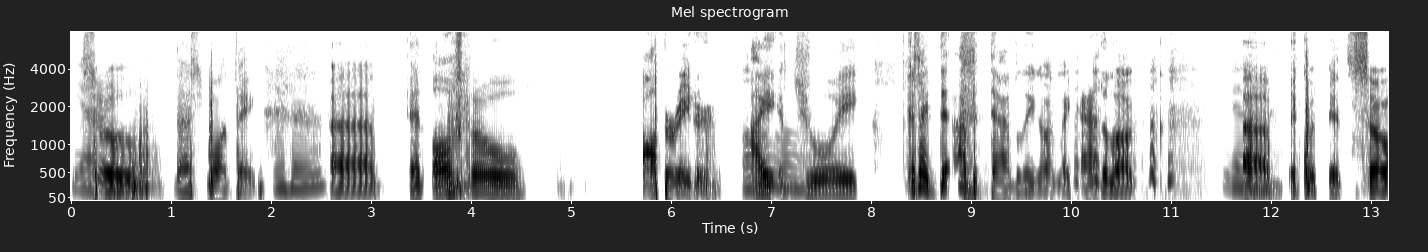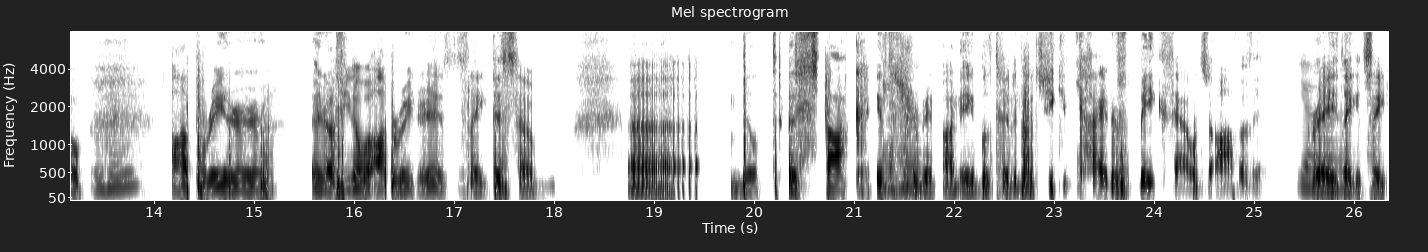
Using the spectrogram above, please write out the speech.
Yeah. So that's one thing. Mm-hmm. Uh, and also operator. Oh. I enjoy because I I've been dabbling on like analog yeah. um, equipment. So mm-hmm. operator, you know, if you know what operator is, it's like this um uh built a stock mm-hmm. instrument uh-huh. on Ableton in which you can kind of make sounds off of it. Yeah. Right. Like it's like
